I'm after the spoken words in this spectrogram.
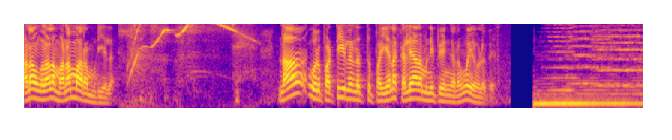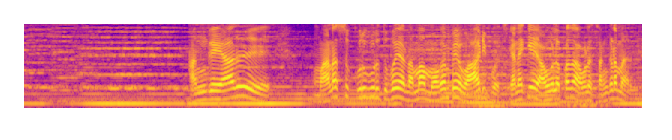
ஆனால் உங்களால் மனம் மாற முடியலை. நான் ஒரு பட்டியலினத்து பையனை கல்யாணம் பண்ணிப்பேங்கிறவங்க எவ்வளோ பேர்? அங்கேயாவது மனசு குறுகுறுத்து போய் அந்த அம்மா முகமே வாடி போச்சு. எனக்கே அவ்வளோ தான் அவ்வளோ சங்கடமாக இருக்கு.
